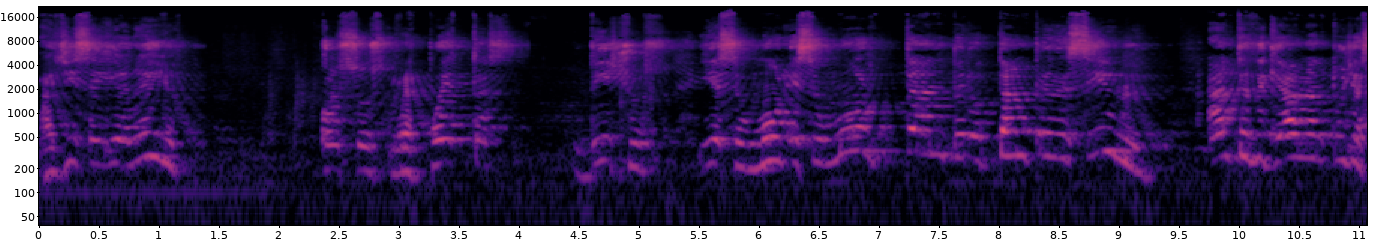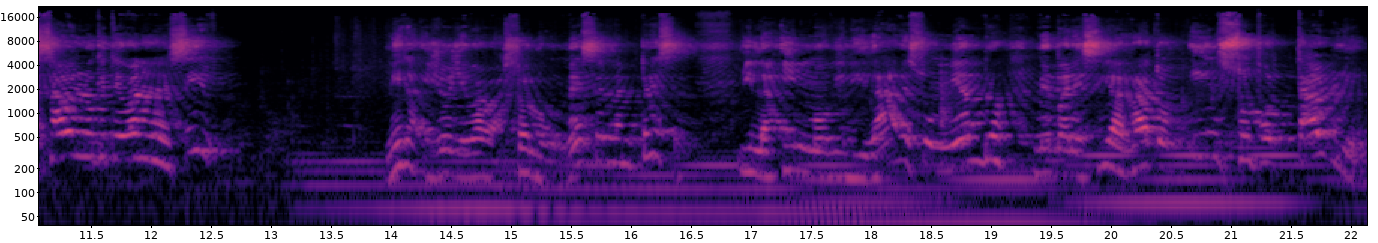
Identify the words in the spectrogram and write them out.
allí seguían ellos, con sus respuestas, dichos y ese humor, ese humor tan pero tan predecible. Antes de que hablan, tú ya sabes lo que te van a decir. Mira, y yo llevaba solo un mes en la empresa y la inmovilidad de sus miembros me parecía a ratos insoportable,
